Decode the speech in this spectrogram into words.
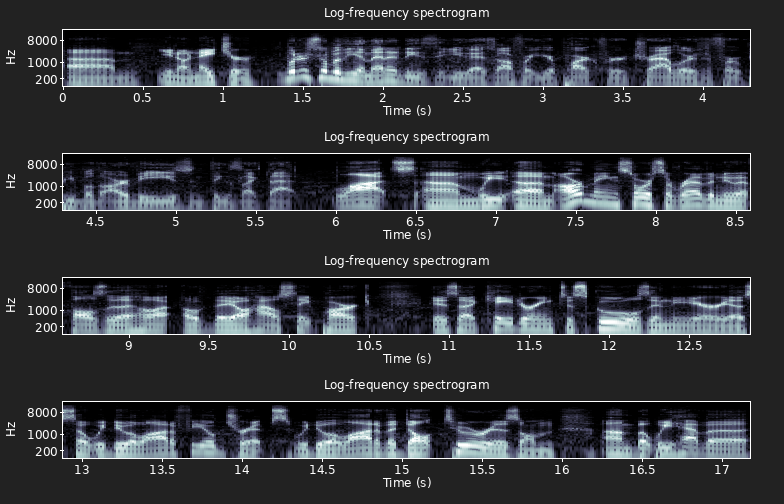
um, you know nature. What are some of the amenities that you guys offer at your park for travelers and for people with RVs and things like that? Lots. Um, we um, our main source of revenue at Falls of the, Ohio- of the Ohio State Park is uh, catering to schools in the area. So we do a lot of field trips. We do a lot of adult tourism. Um, but we have a,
